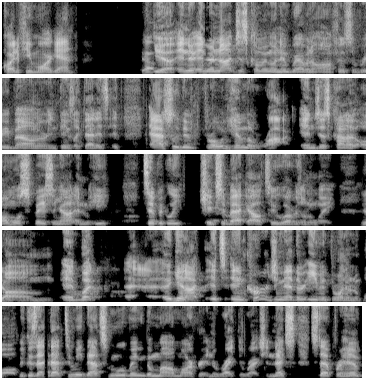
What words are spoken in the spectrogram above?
quite a few more again. Yeah, yeah, and they're, and they're not just coming on him grabbing an offensive rebound or and things like that. It's it, actually they're throwing him the rock and just kind of almost spacing out, and he typically kicks it back out to whoever's on the wing. Yeah. Um, and but again, I, it's encouraging that they're even throwing him the ball because that that to me that's moving the mile marker in the right direction. Next step for him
